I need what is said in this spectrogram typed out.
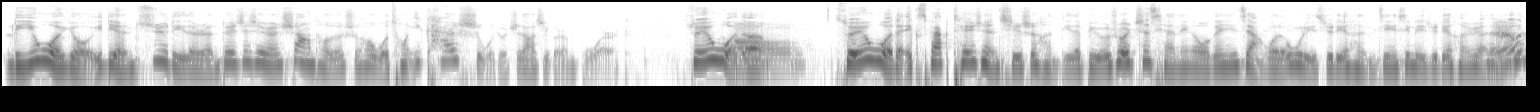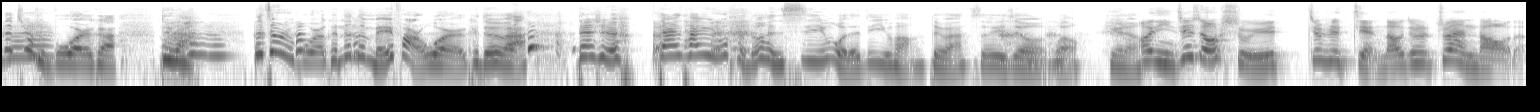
离我有一点距离的人，对这些人上头的时候，我从一开始我就知道这个人不 work，所以我的、哦所以我的 expectation 其实是很低的。比如说之前那个我跟你讲过的，物理距离很近，心理距离很远的人，那就是不 work，对吧？那就是不 work，那那没法 work，对吧？但是但是他又有很多很吸引我的地方，对吧？所以就 well you know，哦，你这种属于就是捡到就是赚到的，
